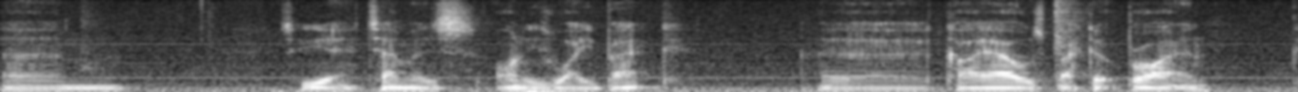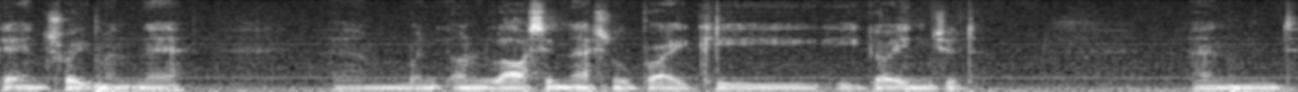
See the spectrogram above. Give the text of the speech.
um, so yeah, Tomer's on his way back. Uh, Kayal's back at Brighton, getting treatment there. Um, when on the last international break, he he got injured, and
